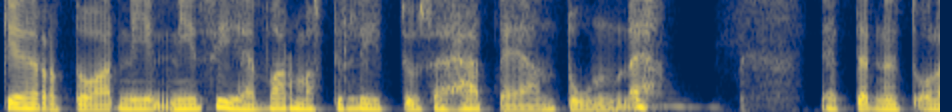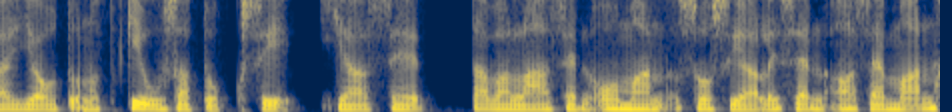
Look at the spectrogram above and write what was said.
kertoa, niin, niin siihen varmasti liittyy se häpeän tunne, että nyt olen joutunut kiusatuksi ja se tavallaan sen oman sosiaalisen aseman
